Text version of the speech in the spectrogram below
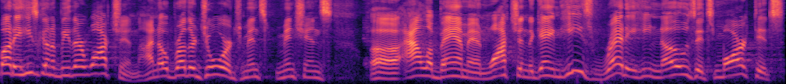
buddy, he's going to be there watching. I know Brother George men- mentions uh, Alabama and watching the game. He's ready. He knows it's marked. It's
